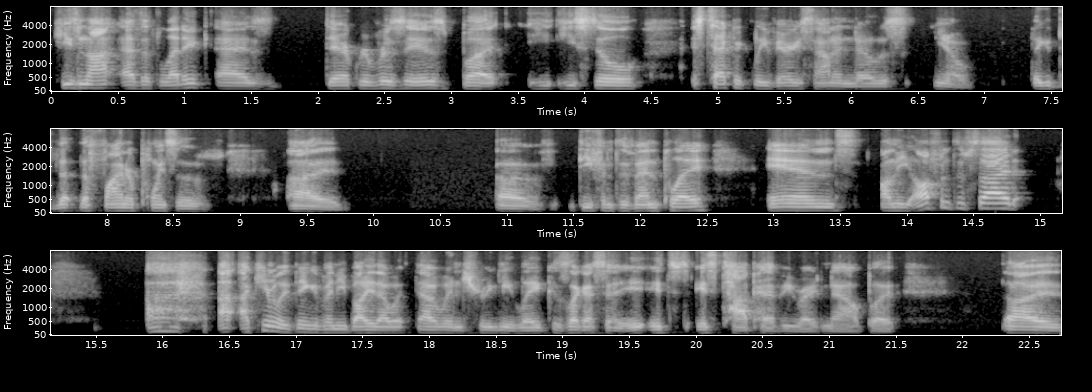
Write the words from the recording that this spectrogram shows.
he's not as athletic as Derek Rivers is, but he, he still is technically very sound and knows you know the, the, the finer points of uh, of defensive end play. And on the offensive side, uh, I, I, can't really think of anybody that would that would intrigue me late because, like I said, it, it's it's top heavy right now. But uh,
